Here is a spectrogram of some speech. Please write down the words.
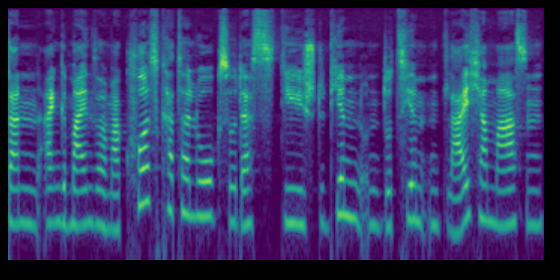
dann ein gemeinsamer Kurskatalog, so dass die Studierenden und Dozierenden gleichermaßen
